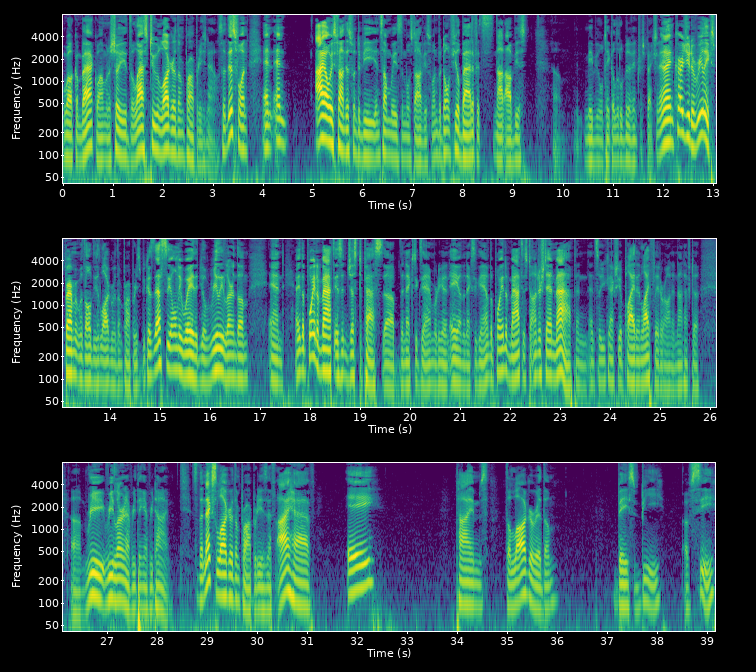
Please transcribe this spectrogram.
Welcome back. Well, I'm going to show you the last two logarithm properties now. So this one, and and I always found this one to be in some ways the most obvious one, but don't feel bad if it's not obvious. Maybe we'll take a little bit of introspection. And I encourage you to really experiment with all these logarithm properties because that's the only way that you'll really learn them. And I mean, the point of math isn't just to pass uh, the next exam or to get an A on the next exam. The point of math is to understand math, and, and so you can actually apply it in life later on and not have to um, re relearn everything every time. So the next logarithm property is if I have a times the logarithm base b of c,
